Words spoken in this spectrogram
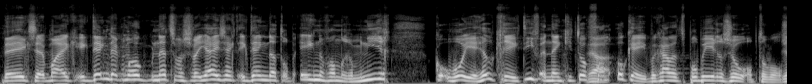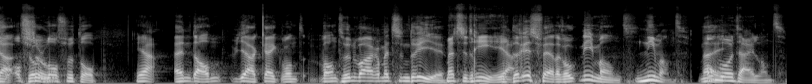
Nee, ik zeg, maar ik, ik denk dat ik me ook, net zoals wat jij zegt, ik denk dat op een of andere manier word je heel creatief en denk je toch Ja. van, oké, we gaan het proberen zo op te lossen. ja, of zo, zo. lossen we het op. Ja, En dan, ja, kijk, want, want hun waren met z'n drieën. met z'n drieën, ja. Er is verder ook niemand. Niemand. Nee. Onbewoond eiland.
